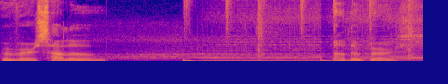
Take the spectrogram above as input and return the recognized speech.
Reverse holo. Other verse.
